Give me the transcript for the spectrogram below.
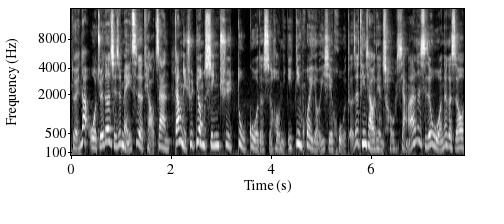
对。那我觉得其实每一次的挑战，当你去用心去度过的时候，你一定会有一些获得。这听起来有点抽象，但是其实我那个时候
